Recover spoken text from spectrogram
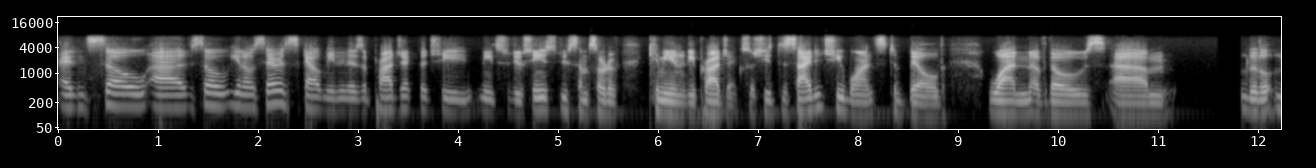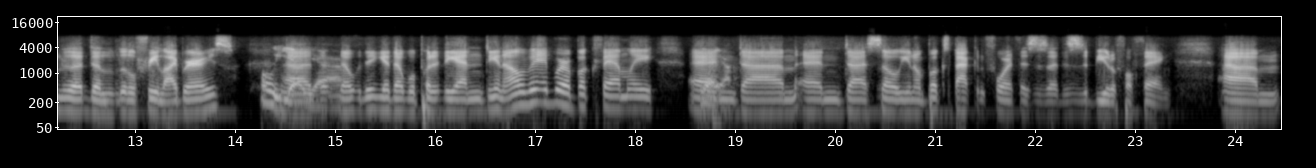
and so uh so you know sarah's scout meeting there's a project that she needs to do she needs to do some sort of community project so she's decided she wants to build one of those um little the, the little free libraries oh yeah, uh, yeah. That, that, that we'll put at the end. You know, we- we're a book family, Yeah, yeah. and um, and uh, so you know, books back and forth. This is a this is a beautiful thing. Um,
